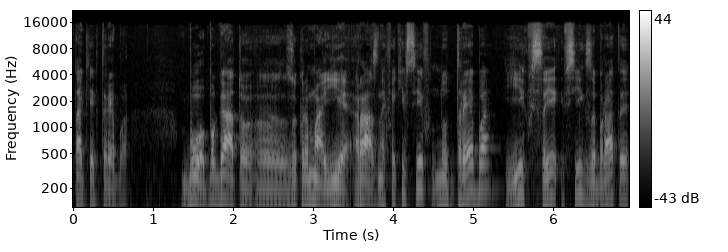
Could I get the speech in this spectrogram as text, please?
так, як треба. Бо багато, е, зокрема, є різних фахівців, але треба їх всіх забрати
